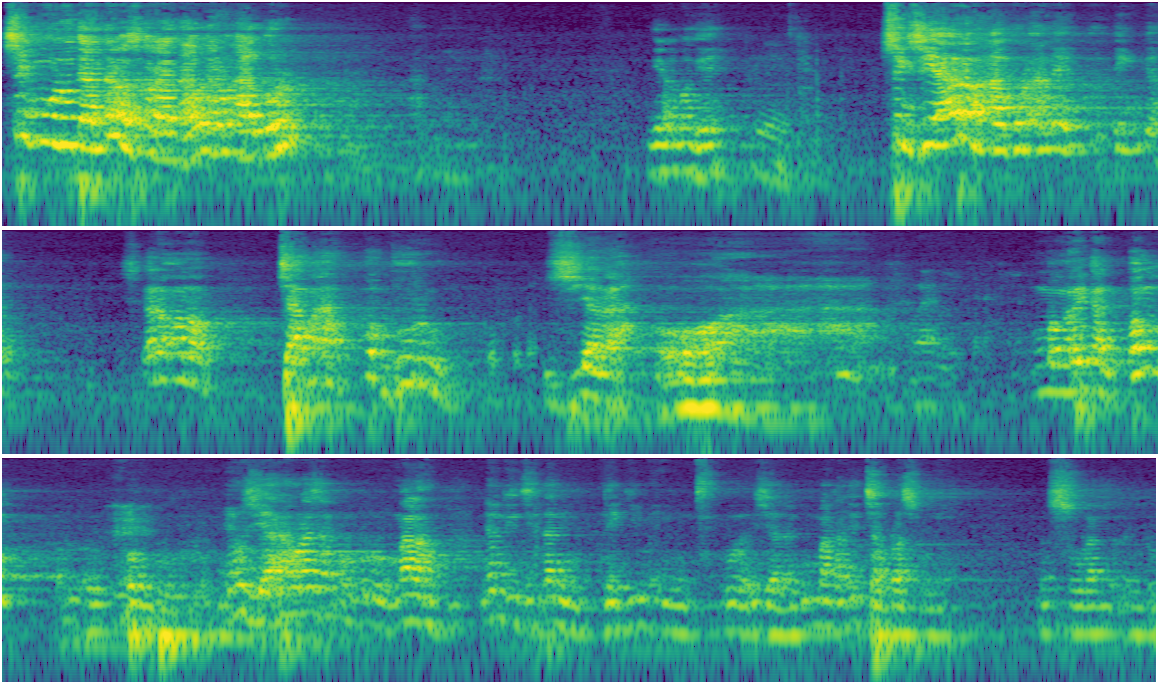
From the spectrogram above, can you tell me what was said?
Sing mulutan terus orang tahu kalau Al-Qur'an. Gini apa nggih? Sing Al-Qur'an tinggal. Sekarang ono jamaah pemburu ziarah. Wah. Mengerikan pem pemburu. Yang ziarah orang pemburu. Malah yang dicintani lagi mulai ziarah aku makanya jam belas bunyi surat itu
